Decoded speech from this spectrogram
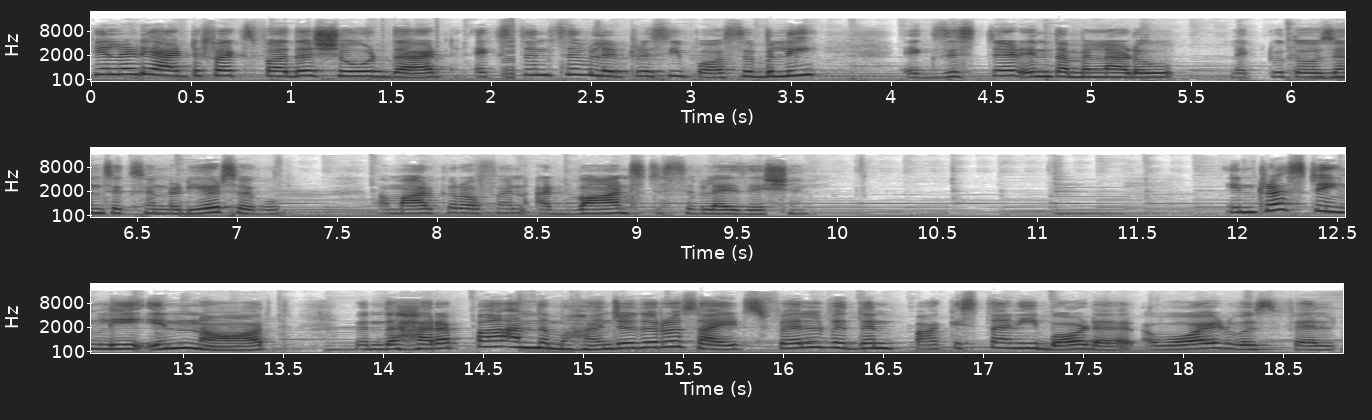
Keezhadi artifacts further showed that extensive literacy possibly existed in Tamil Nadu like 2600 years ago, a marker of an advanced civilization. Interestingly, in north, when the Harappa and the Mohenjo-daro sites fell within Pakistani border, a void was felt.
